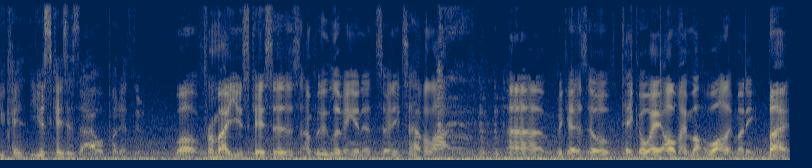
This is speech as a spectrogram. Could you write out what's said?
UK use cases that I will put it through. Well, for my use cases, I'm really living in it, so it needs to have a lot. um, because it'll take away all my mo- wallet money. But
